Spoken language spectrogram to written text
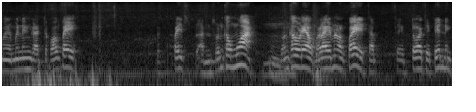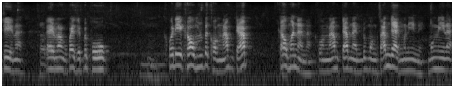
มือมือหนึงกับเจ้าของไป ไปอันสวนเข้างัว สวนเข้าแล้วอะไรมันออกไปแต่แต่ตัวจะเป็นจริงๆนะไอ้มันออกไปเสร็จไปผูกพอดีเข้ามันไปของน้ำจับ เข้ามันนั่นน่ะของน้ำจับนั่นดูมองสามแยกมันนี่นี่มองนี่แหละ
